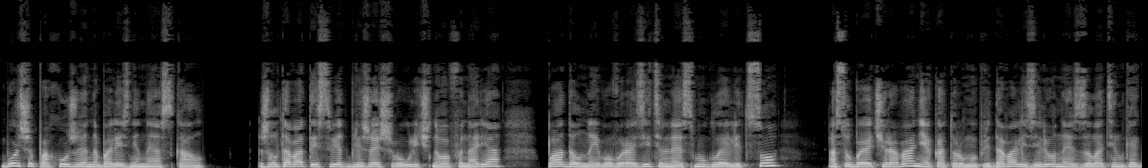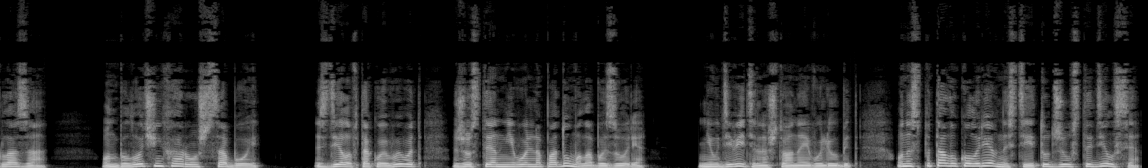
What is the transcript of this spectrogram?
больше похожая на болезненный оскал. Желтоватый свет ближайшего уличного фонаря падал на его выразительное смуглое лицо, особое очарование которому придавали зеленые с золотинкой глаза. Он был очень хорош собой. Сделав такой вывод, Жустен невольно подумал об Изоре. Неудивительно, что она его любит. Он испытал укол ревности и тут же устыдился.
